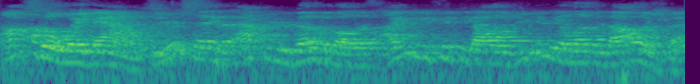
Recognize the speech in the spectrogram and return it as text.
I'm still way down. So you're saying that after you're done with all this, I give you $50, you give me $11 back.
